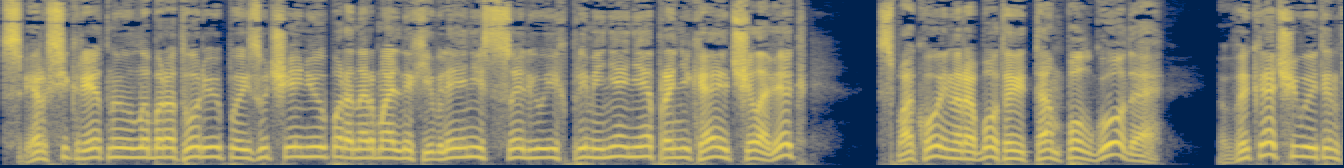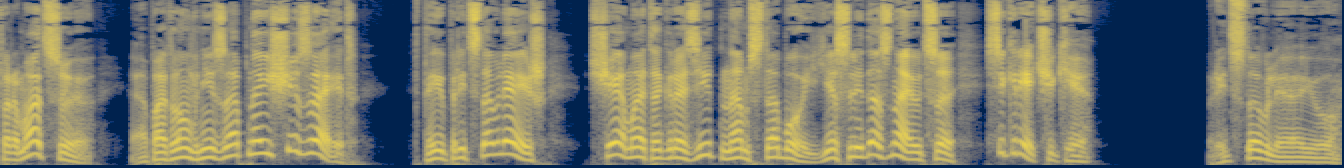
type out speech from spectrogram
сверхсекретную лабораторию по изучению паранормальных явлений с целью их применения проникает человек, спокойно работает там полгода, выкачивает информацию, а потом внезапно исчезает. Ты представляешь, чем это грозит нам с тобой, если дознаются секретчики?» «Представляю».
